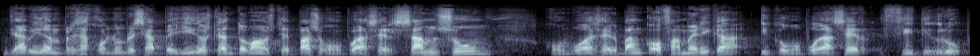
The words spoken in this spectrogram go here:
ya ha habido empresas con nombres y apellidos que han tomado este paso, como pueda ser Samsung, como pueda ser Bank of America y como pueda ser Citigroup.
